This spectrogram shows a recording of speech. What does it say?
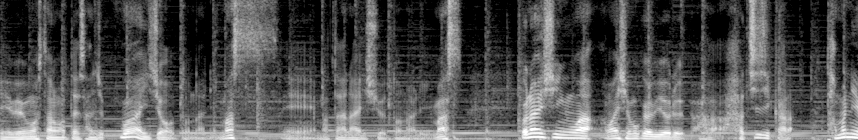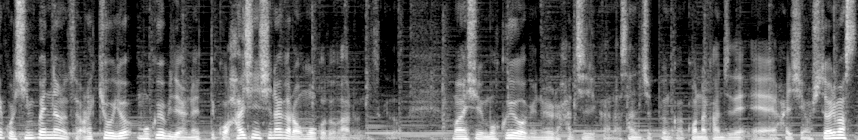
えー、ウェブマスターのまったり30分は以上となります。えー、また来週となります。この配信は毎週木曜日夜8時から、たまにね、これ心配になるんですよ。あれ、今日よ木曜日だよねってこう配信しながら思うことがあるんですけど、毎週木曜日の夜8時から30分間こんな感じで、えー、配信をしております。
